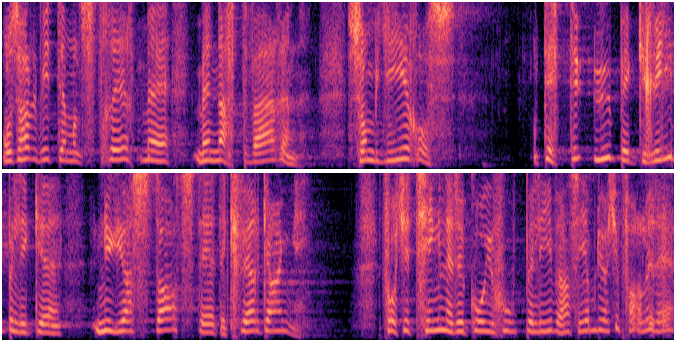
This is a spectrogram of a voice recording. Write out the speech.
Og så har det blitt demonstrert med, med nattværen, som gir oss dette ubegripelige nye startstedet hver gang. Får ikke tingene til å gå i hop i livet. Han sier men det er ikke farlig, det.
